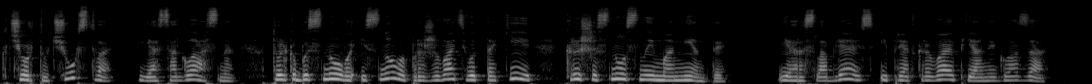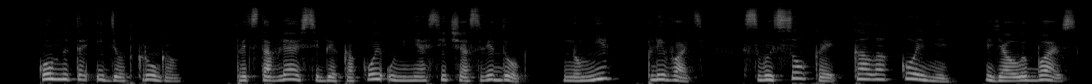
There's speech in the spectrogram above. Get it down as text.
К черту чувства? Я согласна, только бы снова и снова проживать вот такие крышесносные моменты. Я расслабляюсь и приоткрываю пьяные глаза. Комната идет кругом. Представляю себе, какой у меня сейчас видок, но мне плевать. С высокой колокольни я улыбаюсь,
